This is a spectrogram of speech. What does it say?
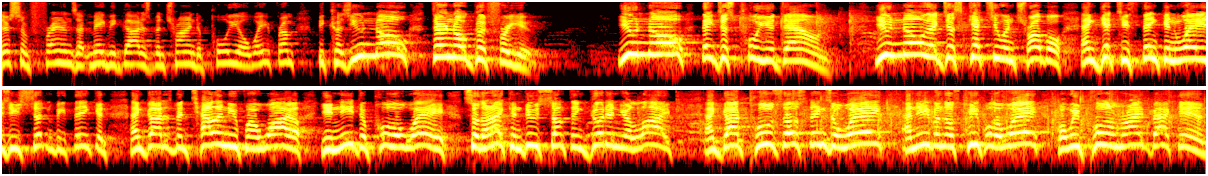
There's some friends that maybe God has been trying to pull you away from because you know they're no good for you. You know they just pull you down. You know they just get you in trouble and get you thinking ways you shouldn't be thinking. And God has been telling you for a while, you need to pull away so that I can do something good in your life. And God pulls those things away and even those people away, but we pull them right back in.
